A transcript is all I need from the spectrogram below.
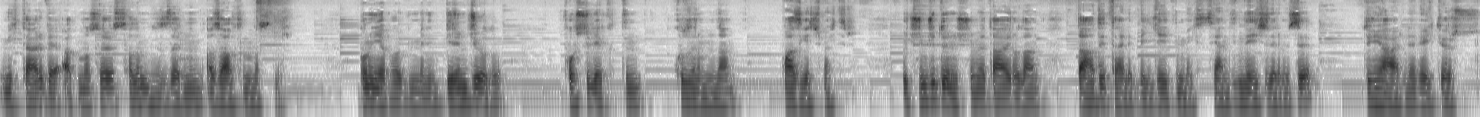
miktarı ve atmosfer salım hızlarının azaltılmasıdır. Bunu yapabilmenin birinci yolu fosil yakıtın kullanımından vazgeçmektir. Üçüncü dönüşüme dair olan daha detaylı bilgi edinmek isteyen dinleyicilerimizi dünya haline bekliyoruz.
